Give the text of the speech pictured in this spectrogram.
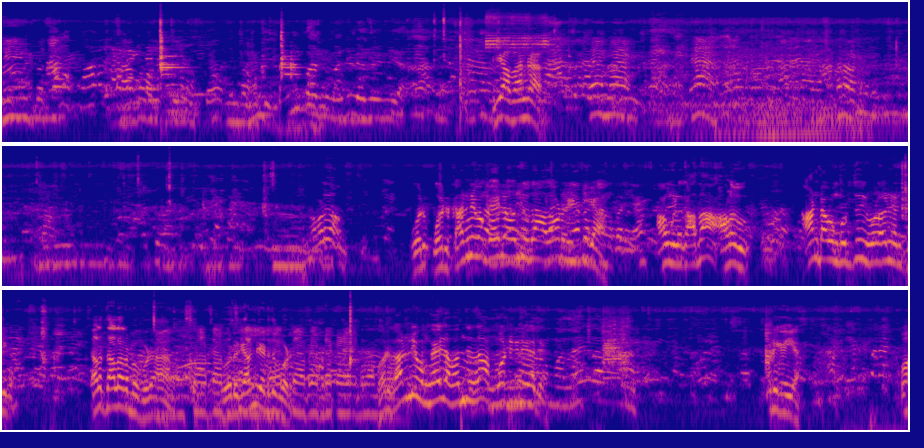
நீ இப்ப சா- சாப்பாடு ஐயா வாங்க ஏம்மா? ஆ. ஒரு ஒரு கண்ணி உன் கையில் வந்து அதோட நிறுத்திக்க. அவங்களுக்கு அதான் அளவு. ஆண்டவன் கொடுத்து இவ்வளோன்னு நினச்சிக்க தலை தளரப்ப போடு ஆ. ஒரு கரண்டி எடுத்து போடு. ஒரு கண்ணி உன் கையில் வந்து தான் போட்டுக்கிட்டே இரு. இப்படி கையா. போ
